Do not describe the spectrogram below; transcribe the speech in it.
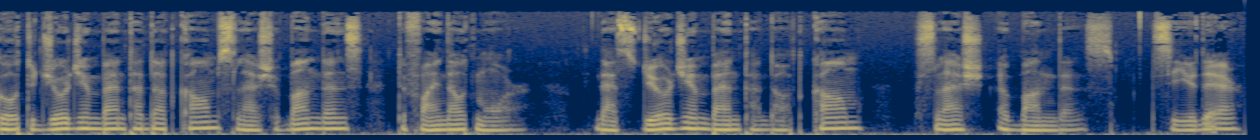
Go to georgianbenta.com slash abundance to find out more. That's georgianbenta.com slash abundance. See you there.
